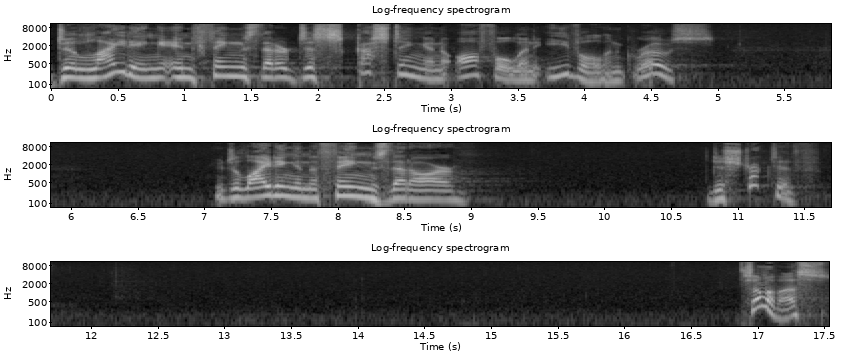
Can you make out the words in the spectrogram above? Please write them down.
delighting in things that are disgusting and awful and evil and gross. You're delighting in the things that are destructive. Some of us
